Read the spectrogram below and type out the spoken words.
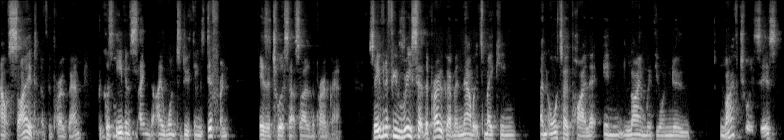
outside of the program, because mm-hmm. even saying that I want to do things different is a choice outside of the program. So even if you reset the program and now it's making an autopilot in line with your new hmm. life choices,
